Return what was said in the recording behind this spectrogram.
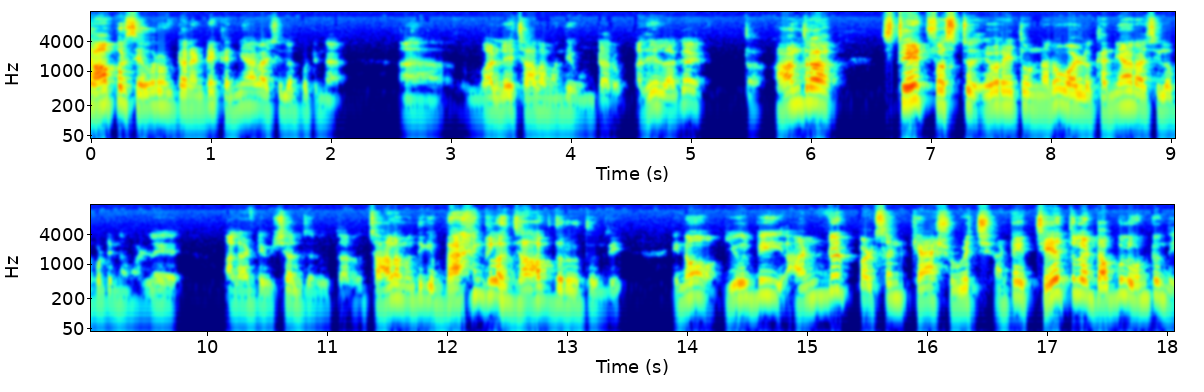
టాపర్స్ ఎవరు ఉంటారంటే కన్యా రాశిలో పుట్టిన వాళ్ళే చాలా మంది ఉంటారు. అదేలాగా ఆంధ్ర స్టేట్ ఫస్ట్ ఎవరైతే ఉన్నారో వాళ్ళు కన్యా రాశిలో పుట్టిన వాళ్ళే అలాంటి విషయాలు జరుగుతారు. చాలా మందికి బ్యాంక్లో జాబ్ దొరుకుతుంది. You know you will be hundred percent cash rich అంటే చేతిలో డబ్బులు ఉంటుంది.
